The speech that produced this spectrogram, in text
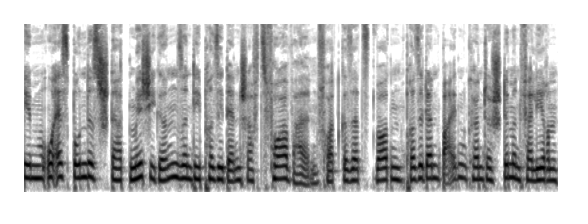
Im US-Bundesstaat Michigan sind die Präsidentschaftsvorwahlen fortgesetzt worden. Präsident Biden könnte Stimmen verlieren,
